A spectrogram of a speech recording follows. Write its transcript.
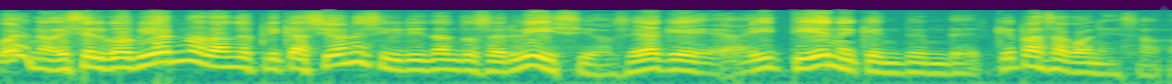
bueno, es el gobierno dando explicaciones y brindando servicios, o sea que ahí tiene que entender. ¿Qué pasa con eso?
